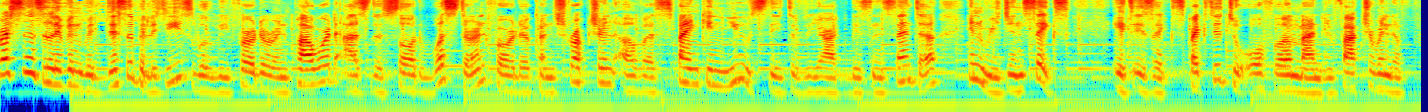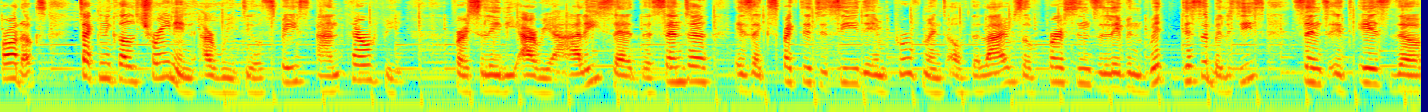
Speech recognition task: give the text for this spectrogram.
Persons living with disabilities will be further empowered as the sword was turned for the construction of a spanking new state of the art business center in Region 6. It is expected to offer manufacturing of products, technical training, a retail space, and therapy. First Lady Arya Ali said the center is expected to see the improvement of the lives of persons living with disabilities since it is the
